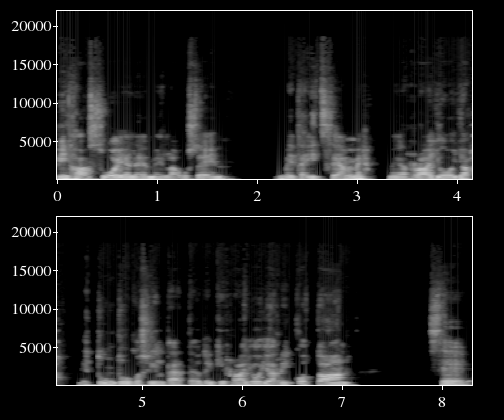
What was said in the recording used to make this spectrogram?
viha suojelee meillä usein meitä itseämme, meidän rajoja, että tuntuuko siltä, että jotenkin rajoja rikotaan. Se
